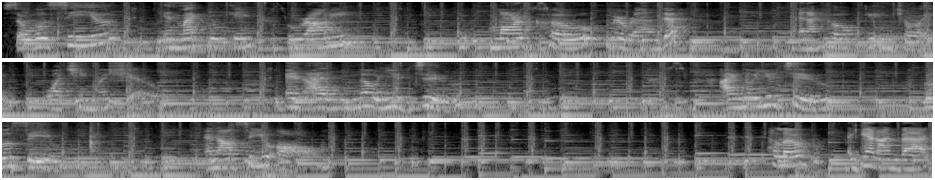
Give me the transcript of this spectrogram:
So we'll see you in my cooking. Ronnie Marco Miranda and I hope you enjoy watching my show and I know you too. I know you too. We'll see you. And I'll see you all. Hello, again I'm back.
